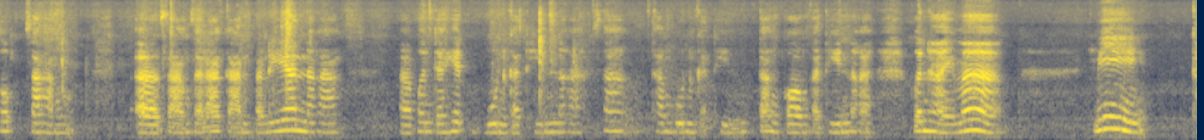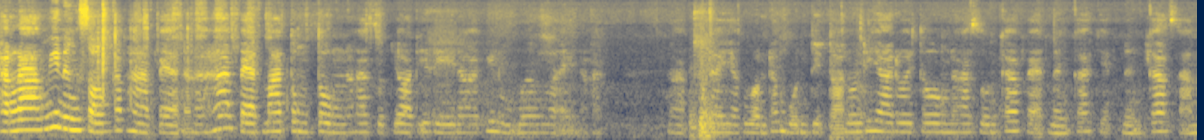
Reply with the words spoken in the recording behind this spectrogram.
ทบสร้างสร้างสาราการประเรียนนะคะเพิ่นจะเฮ็ดบุญกระถินนะคะ สร้างทำบุญกระถิน ตั้งกองกระถินนะคะ เพิ่นหายมากมี ข้างล่างมีหนึ่งสองกับห้าแปดนะคะห้าแปดมาตรงๆนะคะ สุดยอดอีรีนะคะ พี่หนุ่มเมืองใหม่นะคะนะคะผู้ใดอยากรวมทั้งบุญติดต่อนนทิยาโดยตรงนะคะศูนย์เก้าแปดหนึ่งเก้าเจ็ดหนึ่งเก้าสาม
